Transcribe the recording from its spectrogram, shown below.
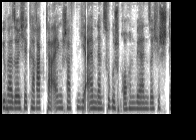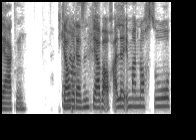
über solche Charaktereigenschaften, die einem dann zugesprochen werden, solche Stärken. Ich genau. glaube, da sind wir aber auch alle immer noch so,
